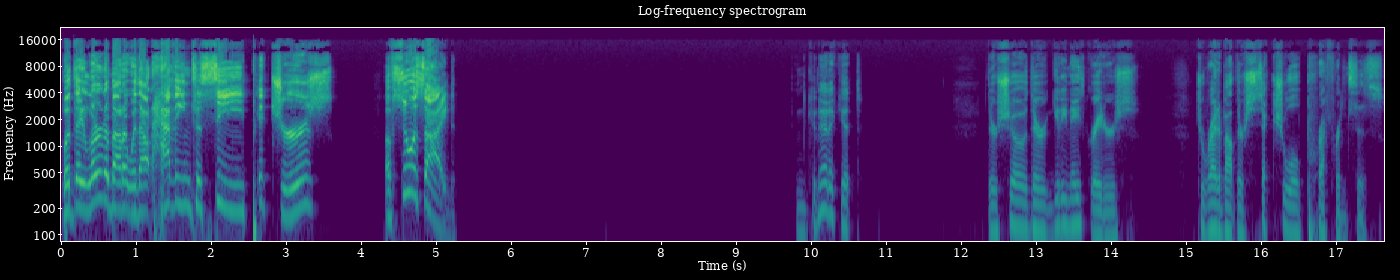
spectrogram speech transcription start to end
But they learn about it without having to see pictures of suicide. In Connecticut, they're show they're getting eighth graders to write about their sexual preferences.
